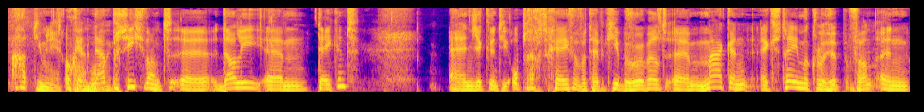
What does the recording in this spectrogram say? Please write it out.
Ah, op die manier. Oké, nou precies, want eh DALI ehm, tekent. En je kunt die opdracht geven. Wat heb ik hier bijvoorbeeld? Eh, maak een extreme close-up van een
